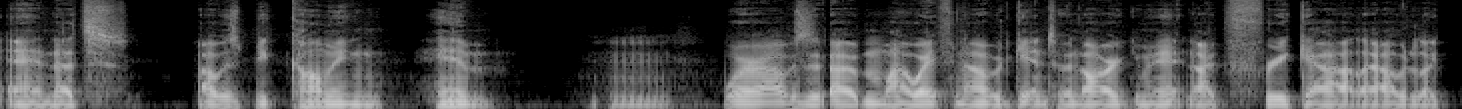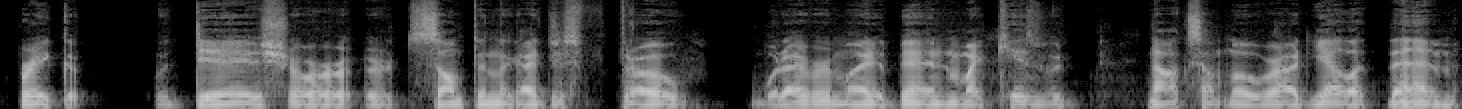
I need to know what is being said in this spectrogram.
and that's I was becoming him. Mm. Where I was, uh, my wife and I would get into an argument, and I'd freak out. Like I would like break a, a dish or or something. Like I'd just throw whatever it might have been. My kids would knock something over. I'd yell at them.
